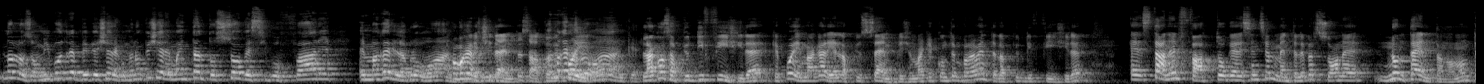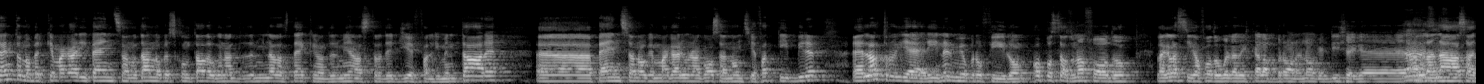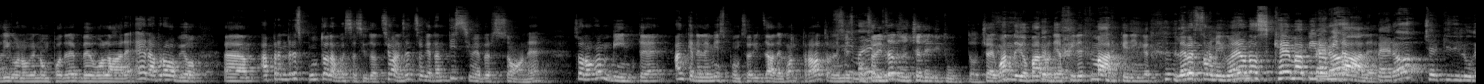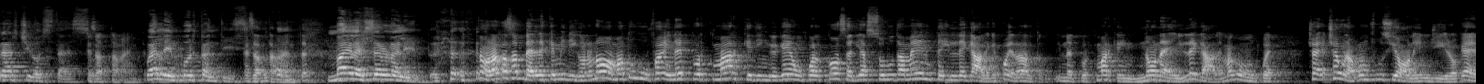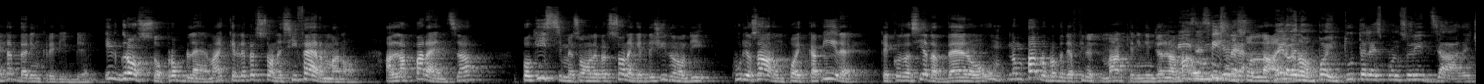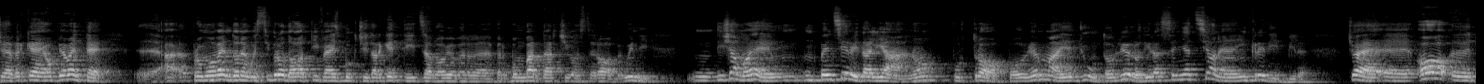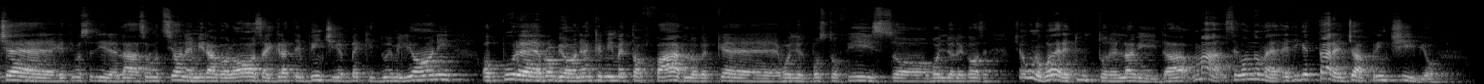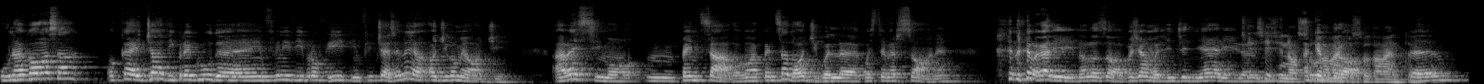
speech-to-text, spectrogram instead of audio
non lo so, mi potrebbe piacere come non piacere, ma intanto so che si può fare e magari la provo anche. O magari ci tento, esatto. Ma magari la provo anche. La cosa più difficile, che poi magari è la più semplice, ma che contemporaneamente è la più difficile, è, sta nel fatto che essenzialmente le persone non tentano, non tentano perché magari pensano, danno per scontato che una determinata tecnica, una determinata strategia è fallimentare, eh, pensano che magari una cosa non sia fattibile. Eh, l'altro ieri nel mio profilo ho postato una foto, la classica foto quella del calabrone, no? che dice che ah, alla. NASA dicono che non potrebbe volare. Era proprio eh, a prendere spunto da questa situazione, nel senso che tantissime persone sono convinte, anche nelle mie sponsorizzate, tra l'altro nelle sì, mie sponsorizzate io... succede di tutto, cioè quando io parlo di affiliate marketing, le persone mi dicono è uno schema piramidale. Però, però cerchi di lucrarci lo stesso. Esattamente. Quello esattamente. è importantissimo. Esattamente. Mai lasciare una lead. no, la cosa bella è che mi dicono no, ma tu fai network marketing che è un qualcosa di assolutamente illegale, che poi tra l'altro il network marketing non è illegale, ma comunque cioè, c'è una confusione in giro che è davvero incredibile. Il grosso problema è che le persone si fermano all'apparenza Pochissime sono le persone che decidono di curiosare un po' e capire che cosa sia davvero un, non parlo proprio di affiliate marketing in generale, ma un business online. Io lo vedo no? un po' in tutte le sponsorizzate, cioè perché ovviamente eh, promuovendo questi prodotti Facebook ci targetizza proprio per, per bombardarci con queste robe. Quindi diciamo è un, un, pensiero italiano, purtroppo, che ormai è giunto a un livello di rassegnazione incredibile. Cioè, eh, o eh, c'è, che ti posso dire, la soluzione miracolosa, il gratta e vinci che becchi 2 milioni, oppure proprio neanche mi metto a farlo perché voglio il posto fisso, voglio le cose. Cioè, uno può avere tutto nella vita, ma secondo me etichettare già a principio una cosa, ok, già ti preclude infiniti profitti. Infin- cioè, se noi oggi come oggi avessimo mh, pensato come ha pensato oggi quel, queste persone, noi magari, non lo so, facciamo gli ingegneri. Sì, sì, sì, no, assolutamente, assolutamente. Eh,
